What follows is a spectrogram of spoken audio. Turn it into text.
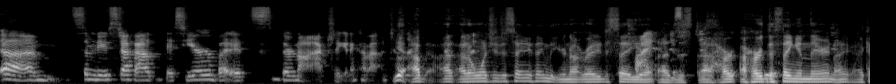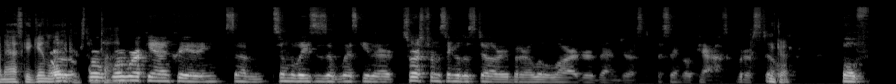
um some new stuff out this year, but it's they're not actually going to come out. Yeah, I, I, don't want you to say anything that you're not ready to say yet. I just, just, I heard I heard the thing in there, and I, I can ask again we're, later. We're, we're, working on creating some some releases of whiskey that are sourced from a single distillery, but are a little larger than just a single cask, but are still okay. Both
